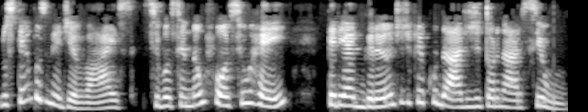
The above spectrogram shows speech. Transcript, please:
Nos tempos medievais, se você não fosse o rei, teria grande dificuldade de tornar-se um.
